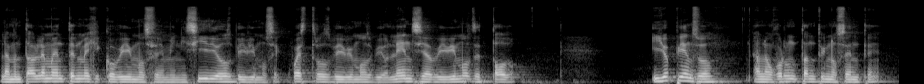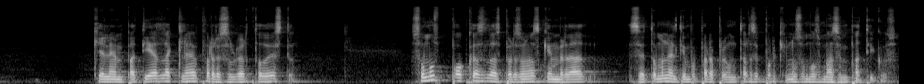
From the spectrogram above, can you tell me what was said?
Lamentablemente en México vivimos feminicidios, vivimos secuestros, vivimos violencia, vivimos de todo. Y yo pienso, a lo mejor un tanto inocente, que la empatía es la clave para resolver todo esto. Somos pocas las personas que en verdad se toman el tiempo para preguntarse por qué no somos más empáticos.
